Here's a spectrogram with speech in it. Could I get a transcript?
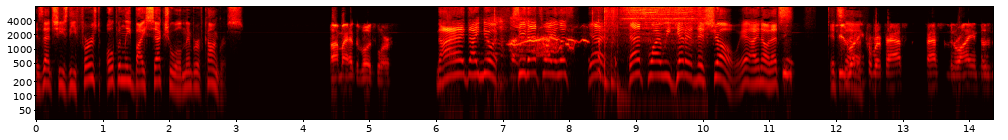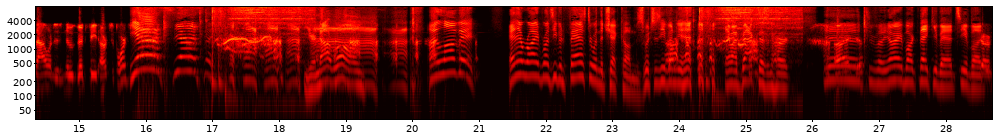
is that she's the first openly bisexual member of Congress. I might have to vote for her. I, I knew it. See, that's why you listen. Yeah, that's why we get it in this show. Yeah, I know. That's it's. She's uh, running from her past faster than Ryan does now with his new Good Feet Arch Support. Yes, yes. You're not wrong. I love it. And then Ryan runs even faster when the check comes, which is even. Yeah. And my back doesn't hurt. Yeah, it's funny. All right, Mark. Thank you, man. See you, bud. Sure.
